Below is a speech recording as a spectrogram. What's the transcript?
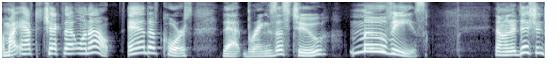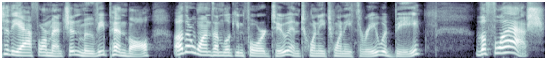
I might have to check that one out. And of course, that brings us to movies. Now, in addition to the aforementioned movie Pinball, other ones I'm looking forward to in 2023 would be The Flash.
